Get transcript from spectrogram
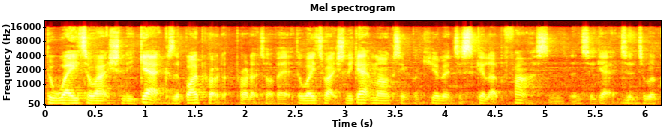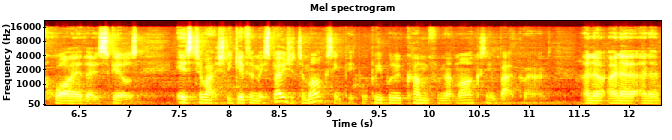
the way to actually get, because the byproduct product of it, the way to actually get marketing procurement to skill up fast and, and to get to, to acquire those skills is to actually give them exposure to marketing people, people who come from that marketing background and are, and are, and are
